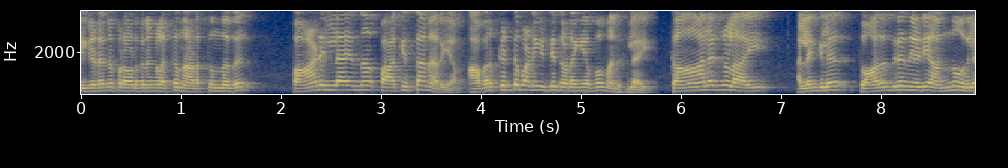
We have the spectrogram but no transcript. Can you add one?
വിഘടന പ്രവർത്തനങ്ങളൊക്കെ നടത്തുന്നത് പാടില്ല എന്ന് പാകിസ്ഥാൻ അറിയാം. അവർക്കിട്ട് പണി കിട്ടി തുടങ്ങിയപ്പോൾ മനസ്സിലായി. കാലങ്ങളായി അല്ലെങ്കിൽ സ്വാതന്ത്ര്യം നേടിയ അന്ന് മുതൽ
